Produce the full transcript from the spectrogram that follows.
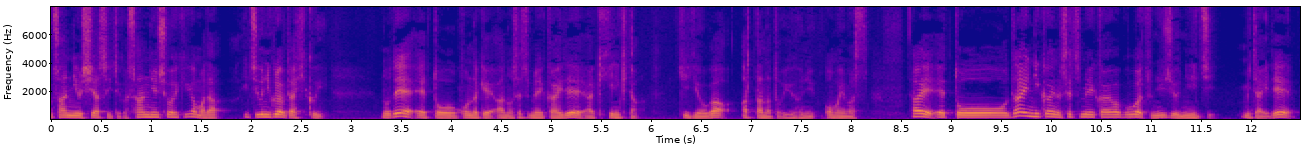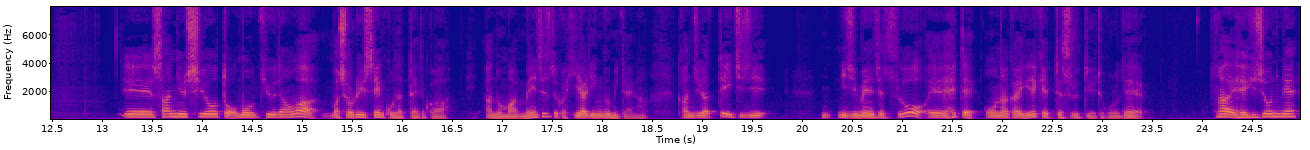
参入しやすいというか、参入障壁がまだ一軍に比べたら低いので、えっと、こんだけあの説明会で聞きに来た企業があったんだというふうに思います。はい、えっと、第2回の説明会は5月22日みたいで、えー参入しようと思う球団は、まあ、書類選考だったりとか、あの、まあ、面接とかヒアリングみたいな感じがあって、一時、二次面接を、えー経て、オーナー会議で決定するというところで、はい、非常にね、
